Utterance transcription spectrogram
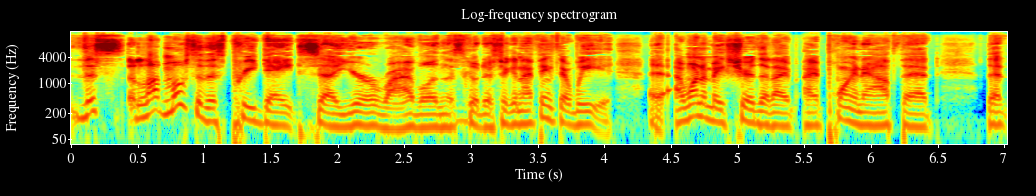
this a lot most of this predates uh, your arrival in the school district. And i think that we uh, i want to make sure that I, I point out that that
